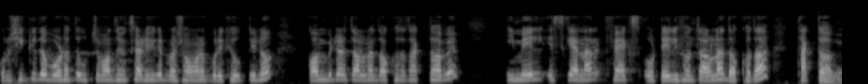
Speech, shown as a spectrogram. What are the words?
কোনো স্বীকৃত বোর্ড হতে উচ্চ মাধ্যমিক সার্টিফিকেট বা সমানের পরীক্ষায় উত্তীর্ণ। কম্পিউটার চালানোর দক্ষতা থাকতে হবে। ইমেল স্ক্যানার ফ্যাক্স ও টেলিফোন চালানোর দক্ষতা থাকতে হবে।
